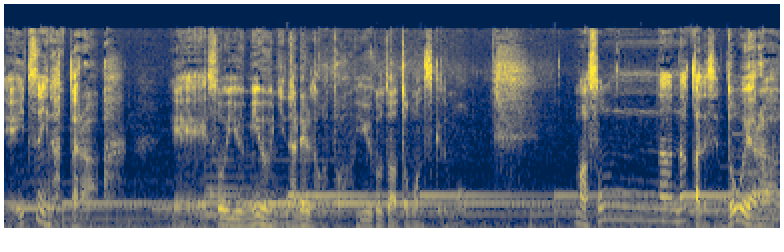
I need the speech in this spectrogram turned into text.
えいつになったらえー、そういう身分になれるのかということだと思うんですけども。まあそんな中ですねどうやら、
